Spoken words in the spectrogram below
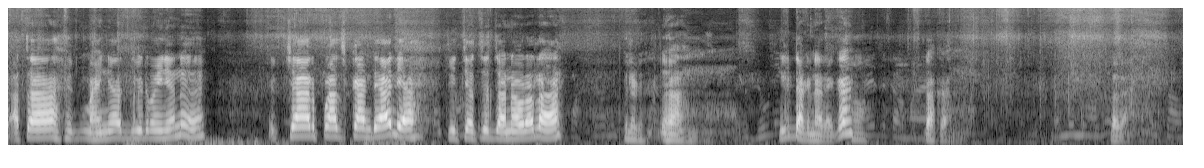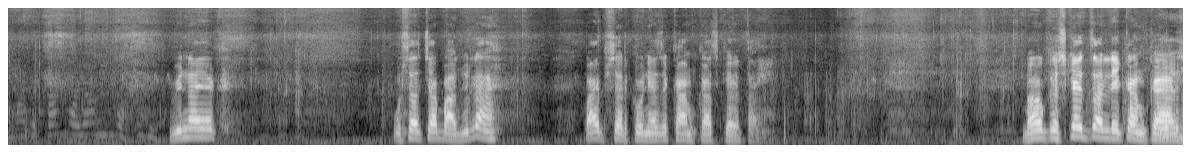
आता एक महिन्यात दीड महिन्यानं एक चार पाच कांड्या आल्या की त्याचं जनावराला हां. हे टाकणार आहे का? हां. टाका. बघा. विनायक उसाच्या बाजूला पाईप सरकवण्याचं कामकाज करत आहे. भाऊ कसं काय चाललंय कामकाज?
